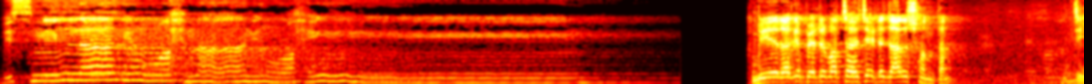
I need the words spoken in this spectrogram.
بسم الله الرحمن الرحيم বিয়ের আগে পেটে বাচ্চা হয়েছে এটা যাদের সন্তান জি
